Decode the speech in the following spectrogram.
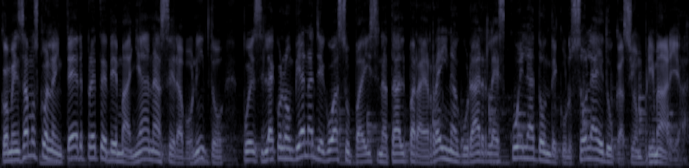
Comenzamos con la intérprete de Mañana será bonito, pues la colombiana llegó a su país natal para reinaugurar la escuela donde cursó la educación primaria.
